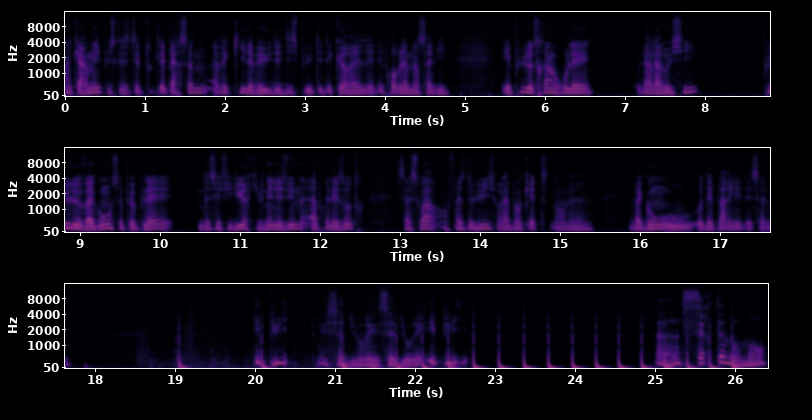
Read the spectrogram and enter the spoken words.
incarnés, puisque c'était toutes les personnes avec qui il avait eu des disputes et des querelles et des problèmes dans sa vie. Et plus le train roulait vers la Russie, plus le wagon se peuplait de ces figures qui venaient les unes après les autres s'asseoir en face de lui sur la banquette dans le wagon où au départ il était seul. Et puis, ça durait, ça durait. Et puis, à un certain moment,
